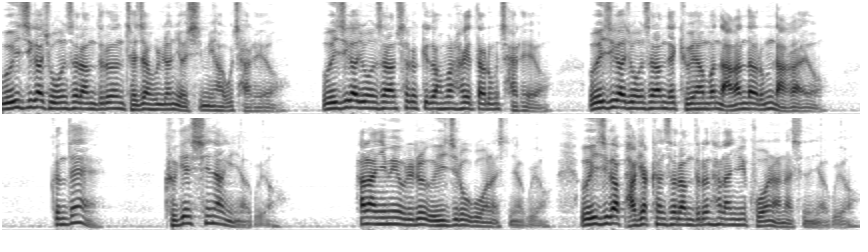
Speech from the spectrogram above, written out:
의지가 좋은 사람들은 제자 훈련 열심히 하고 잘해요. 의지가 좋은 사람 새벽 기도 한번 하겠다 그러면 잘해요. 의지가 좋은 사람 내 교회 한번 나간다 그러면 나가요. 근데 그게 신앙이냐고요. 하나님이 우리를 의지로 구원하시냐고요. 의지가 박약한 사람들은 하나님이 구원 안 하시느냐고요.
